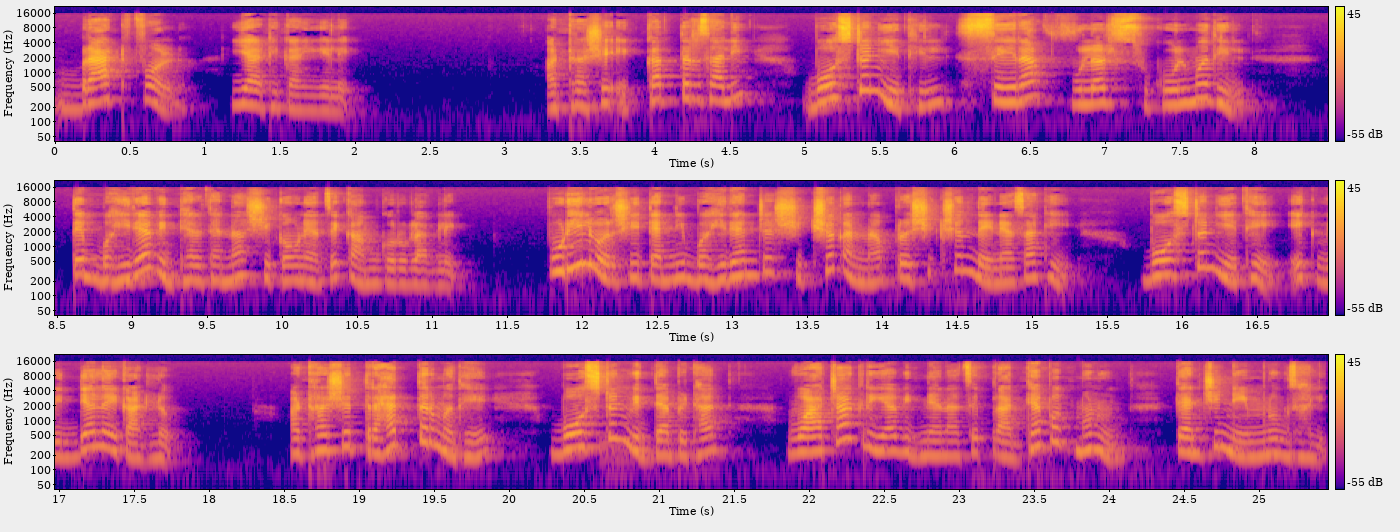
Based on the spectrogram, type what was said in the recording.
ब्रॅटफर्ड या ठिकाणी गेले. अठराशे एकाहत्तर साली बोस्टन येथील सेरा फुलर स्कूलमधील ते बहिऱ्या विद्यार्थ्यांना शिकवण्याचे काम करू लागले. पुढील वर्षी त्यांनी बहिऱ्यांच्या शिक्षकांना प्रशिक्षण देण्यासाठी बोस्टन येथे एक विद्यालय काढलं. अठराशे त्र्याहत्तरमध्ये बोस्टन विद्यापीठात वाचाक्रिया विज्ञानाचे प्राध्यापक म्हणून त्यांची नेमणूक झाली.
